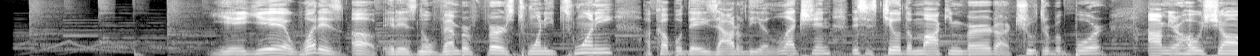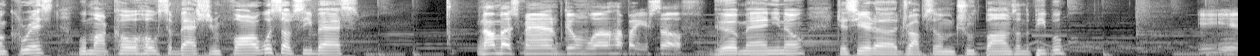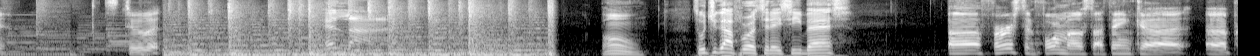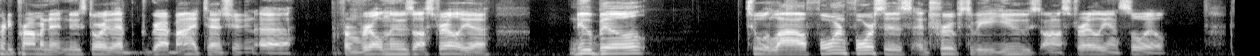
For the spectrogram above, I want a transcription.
Yeah, yeah, what is up? It is November 1st, 2020, a couple days out of the election. This is Kill the Mockingbird, our Truther Report. I'm your host, Sean Christ, with my co host, Sebastian Farr. What's up, Seabass? Not much, man. I'm doing well. How about yourself? Good, man. You know, just here to drop some truth bombs on the people. Yeah, yeah. Let's do it. Headline. Boom. So, what you got for us today, Seabass? Uh, first and foremost, I think uh, a pretty prominent news story that grabbed my attention uh, from Real News Australia. New bill to allow foreign forces and troops to be used on Australian soil.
